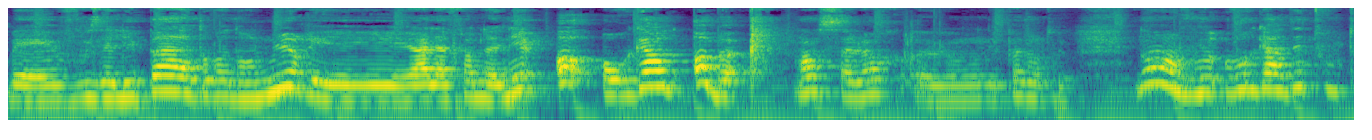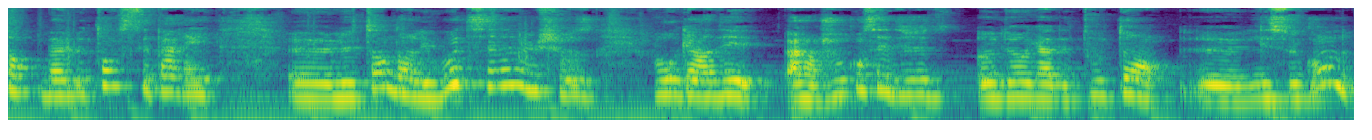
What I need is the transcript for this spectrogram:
Mais vous n'allez pas droit dans le mur et à la fin de l'année, oh, on regarde, oh bah, alors, euh, on n'est pas dans le truc. Non, vous, regardez tout le temps. Bah, le temps, c'est pareil. Euh, le temps dans les woods, c'est la même chose. Vous regardez, alors je vous conseille déjà de regarder tout le temps euh, les secondes,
